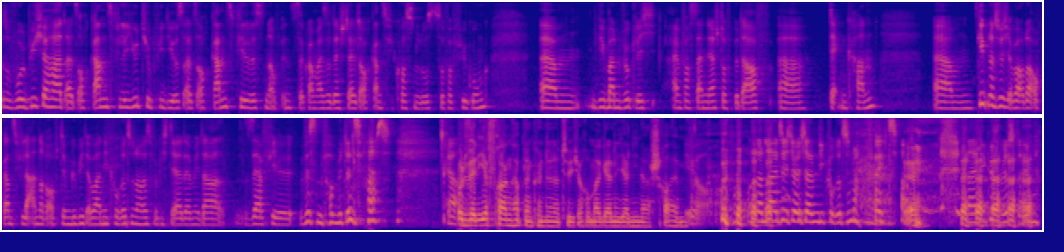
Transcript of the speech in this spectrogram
sowohl Bücher hat, als auch ganz viele YouTube-Videos, als auch ganz viel Wissen auf Instagram. Also der stellt auch ganz viel kostenlos zur Verfügung ähm, wie man wirklich einfach seinen Nährstoffbedarf äh, decken kann. Ähm, gibt natürlich aber auch ganz viele andere auf dem Gebiet, aber Nico Rittenau ist wirklich der, der mir da sehr viel Wissen vermittelt hat. Ja. Und wenn ihr Fragen habt, dann könnt ihr natürlich auch immer gerne Janina schreiben. Ja, und dann leite ich euch an Nico Rittenau weiter. Nein, die könnt mir schreiben.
